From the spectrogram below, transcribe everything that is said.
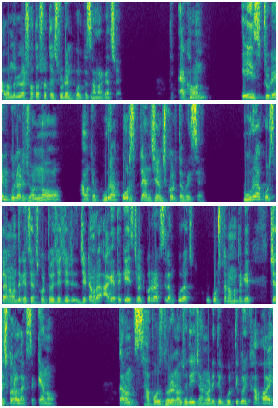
আলহামদুলিল্লাহ শত শত স্টুডেন্ট পড়তেছে আমার কাছে। তো এখন এই স্টুডেন্টগুলার জন্য আমাকে পুরা কোর্স প্ল্যান চেঞ্জ করতে হয়েছে। পুরা কোর্স প্ল্যান আমাদেরকে চেঞ্জ করতে হয়েছে। যেটা আমরা আগে থেকে এস্টিমেট করে রাখছিলাম, পুরা কোর্স প্ল্যান আমাদেরকে চেঞ্জ করা লাগছে। কেন? কারণ সাপোজ ধরে নাও যদি জানুয়ারিতে ভর্তি পরীক্ষা হয়,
